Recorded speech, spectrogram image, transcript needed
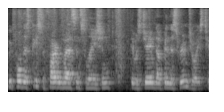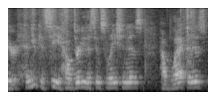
We pulled this piece of fiberglass insulation that was jammed up in this rim joist here, and you can see how dirty this insulation is, how black that is.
